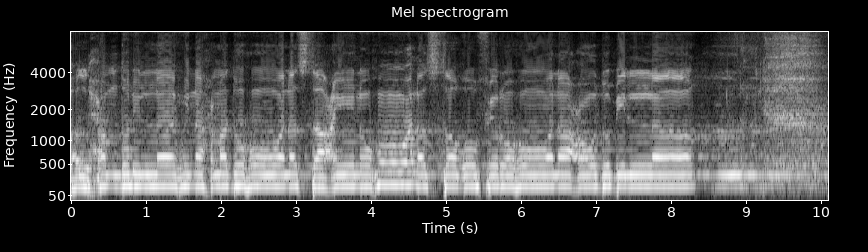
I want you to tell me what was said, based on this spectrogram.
الحمد لله نحمده ونستعينه ونستغفره ونعوذ بالله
